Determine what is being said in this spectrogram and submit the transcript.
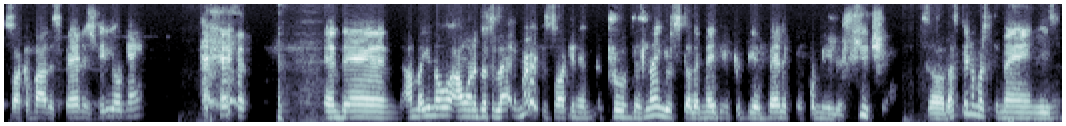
so I could buy the Spanish video game. and then I'm like, you know what? I want to go to Latin America so I can improve this language skill and maybe it could be a benefit for me in the future. So that's pretty much the main reason.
